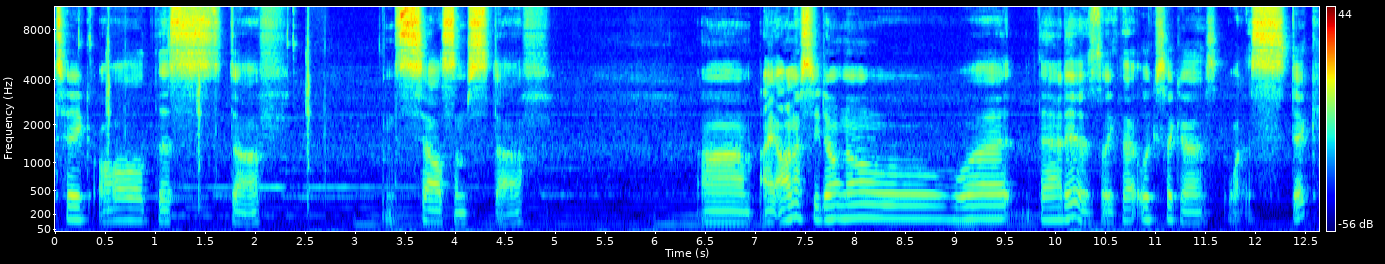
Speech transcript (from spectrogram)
take all this stuff and sell some stuff. Um, I honestly don't know what that is. Like, that looks like a, what, a stick?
